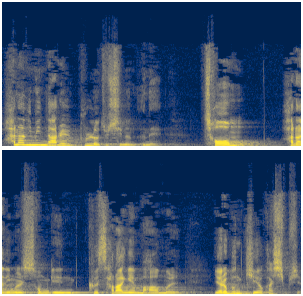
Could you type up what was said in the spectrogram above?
하나님이 나를 불러주시는 은혜. 처음 하나님을 섬긴 그 사랑의 마음을 여러분 기억하십시오.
